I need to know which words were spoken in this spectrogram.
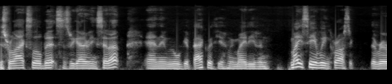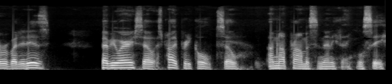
just relax a little bit since we got everything set up, and then we will get back with you. We might even might see if we can cross the, the river, but it is February, so it's probably pretty cold. So I'm not promising anything. We'll see.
